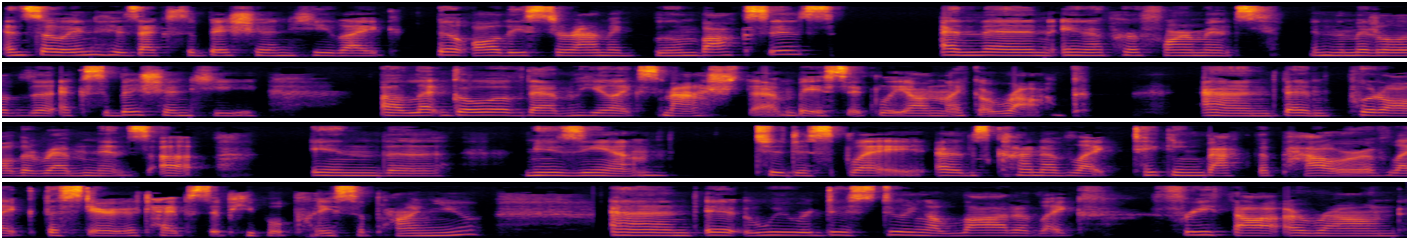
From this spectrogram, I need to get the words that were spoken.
And so in his exhibition, he like built all these ceramic boom boxes. And then in a performance in the middle of the exhibition, he uh, let go of them. He like smashed them basically on like a rock and then put all the remnants up in the museum to display as kind of like taking back the power of like the stereotypes that people place upon you. And it, we were just doing a lot of like free thought around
